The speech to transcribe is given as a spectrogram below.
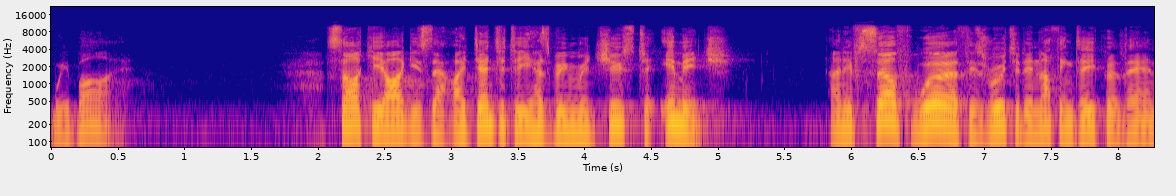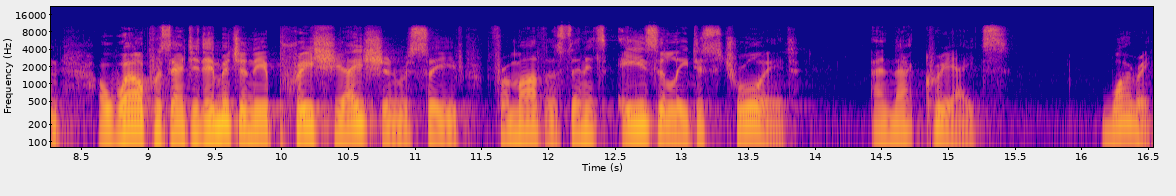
we buy. Starkey argues that identity has been reduced to image. And if self worth is rooted in nothing deeper than a well presented image and the appreciation received from others, then it's easily destroyed. And that creates worry.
